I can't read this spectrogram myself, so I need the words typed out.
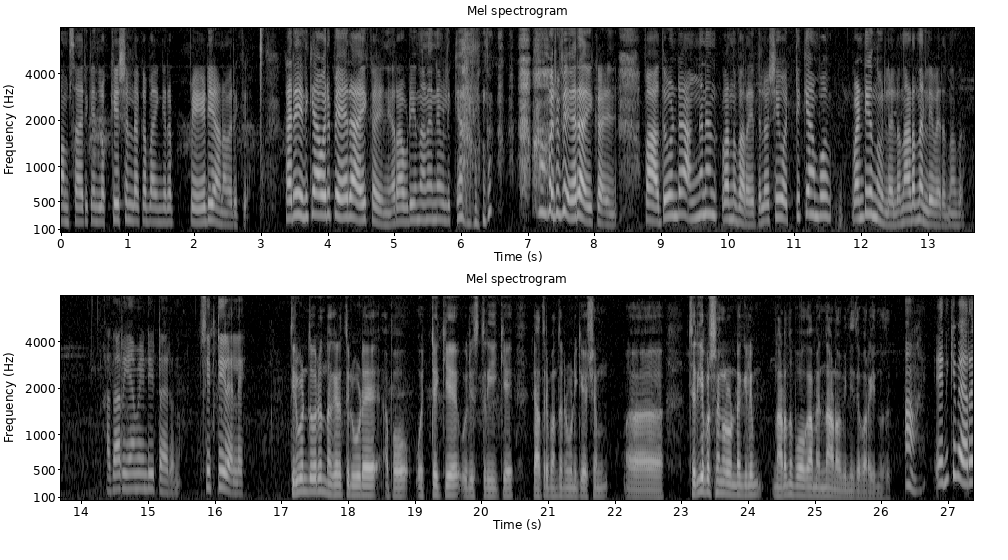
സംസാരിക്കാൻ ലൊക്കേഷനിലൊക്കെ ഭയങ്കര പേടിയാണ് അവർക്ക്. കാര്യം എനിക്ക് ആ ഒരു പേരായി കഴിഞ്ഞ് റൗഡി എന്നാണ് എന്നെ വിളിക്കാറുള്ളത്. ആ ഒരു പേരായി കഴിഞ്ഞു. അപ്പോൾ അതുകൊണ്ട് അങ്ങനെ വന്ന് പറയത്തില്ല. പക്ഷേ ഈ ഒറ്റയ്ക്കാകുമ്പോൾ വണ്ടിയൊന്നുമില്ലല്ലോ നടന്നല്ലേ വരുന്നത്? അതറിയാൻ വേണ്ടിയിട്ടായിരുന്നു. സിറ്റിയിലല്ലേ? തിരുവനന്തപുരം നഗരത്തിലൂടെ അപ്പോൾ ഒറ്റയ്ക്ക് ഒരു സ്ത്രീക്ക് രാത്രി പന്ത്രണ്ട് മണിക്ക് ശേഷം ചെറിയ പ്രശ്നങ്ങളുണ്ടെങ്കിലും നടന്നു പോകാമെന്നാണോ വിനീത പറയുന്നത്? ആ എനിക്ക് വേറെ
